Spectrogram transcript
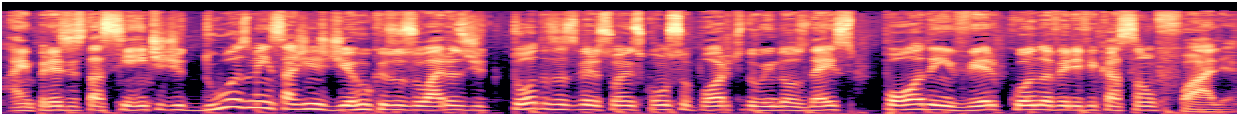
A empresa está ciente de duas mensagens de erro que os usuários de todas as versões com suporte do Windows 10 podem ver quando quando a verificação falha.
